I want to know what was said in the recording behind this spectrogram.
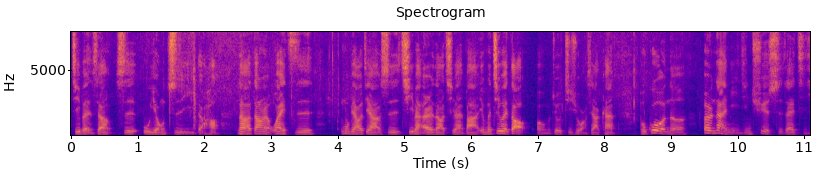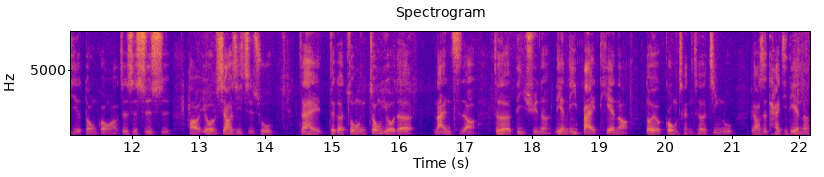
基本上是毋庸置疑的哈。那当然外资目标价是七百二到七百八，有没有机会到？哦，我们就继续往下看。不过呢，二纳米已经确实在积极的动工啊，这是事实。好，有消息指出，在这个中中游的男子啊这个地区呢，连礼拜天哦都有工程车进入，表示台积电呢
